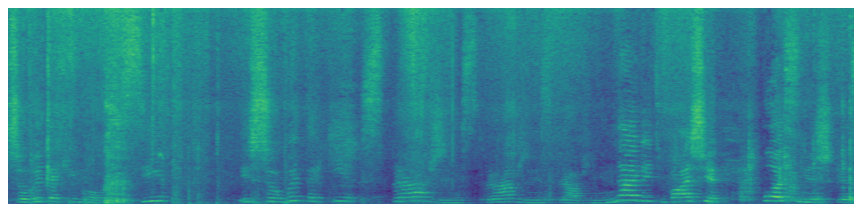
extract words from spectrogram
що ви такі молодці, і що ви такі справжні, справжні, справжні. Навіть ваші посмішки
